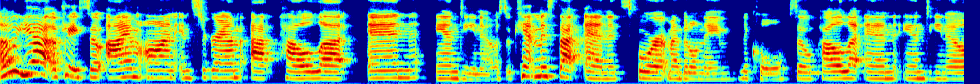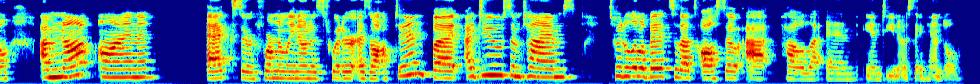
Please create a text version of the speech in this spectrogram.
Oh yeah. Okay. So I am on Instagram at Paola N Andino. So can't miss that N. It's for my middle name, Nicole. So Paola N Andino. I'm not on X or formerly known as Twitter as often, but I do sometimes tweet a little bit. So that's also at Paola N Andino, same handle.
